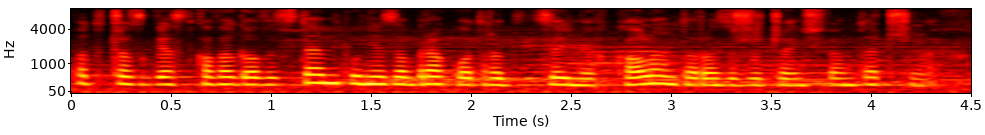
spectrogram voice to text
Podczas gwiazdkowego występu nie zabrakło tradycyjnych kolęd oraz życzeń świątecznych.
